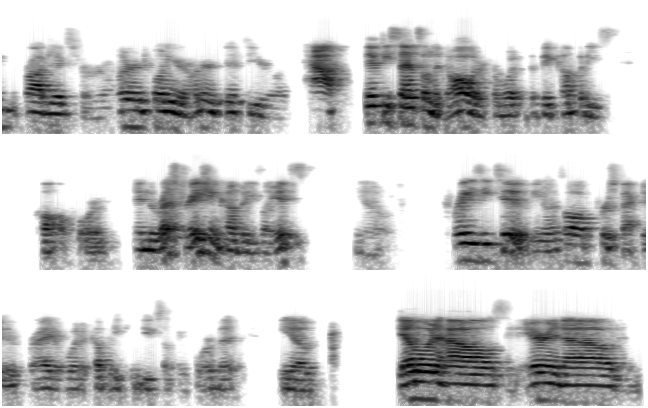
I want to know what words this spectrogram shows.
complete the projects for 120 or 150 or like half, 50 cents on the dollar from what the big companies call for. And the restoration companies, like it's, you know, crazy too. You know, it's all perspective, right, of what a company can do something for. But, you know, demoing a house and airing it out and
